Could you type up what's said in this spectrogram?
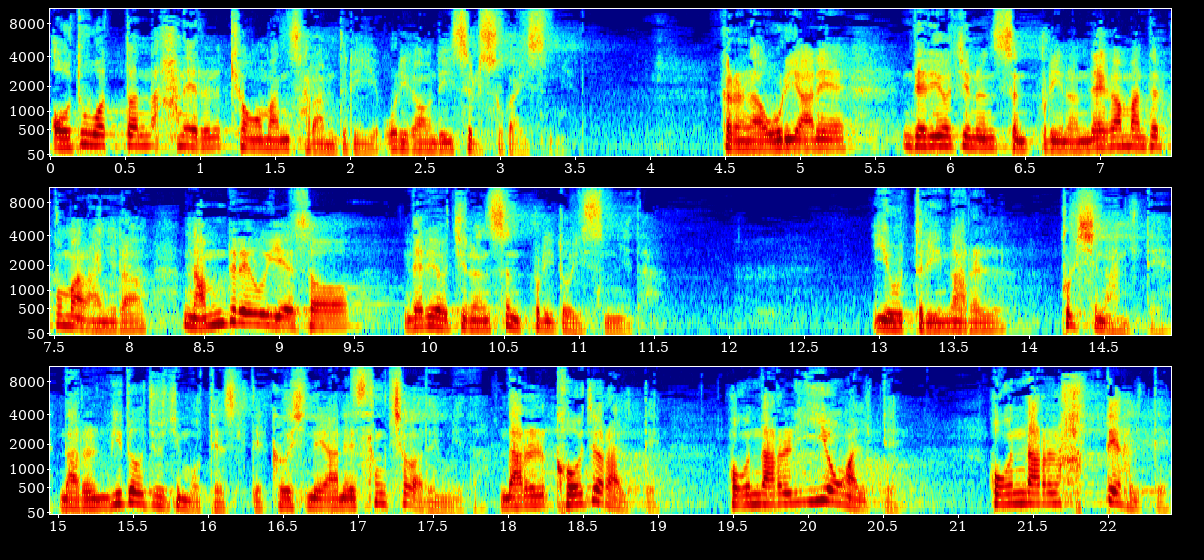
어두웠던 한 해를 경험한 사람들이 우리 가운데 있을 수가 있습니다. 그러나 우리 안에 내려지는 쓴뿌리는 내가 만들 뿐만 아니라 남들에 의해서 내려지는 쓴뿌리도 있습니다. 이웃들이 나를 불신할 때, 나를 믿어주지 못했을 때, 그것이 내 안에 상처가 됩니다. 나를 거절할 때, 혹은 나를 이용할 때, 혹은 나를 학대할 때,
